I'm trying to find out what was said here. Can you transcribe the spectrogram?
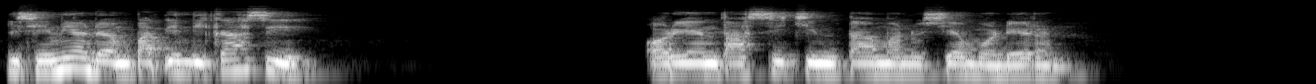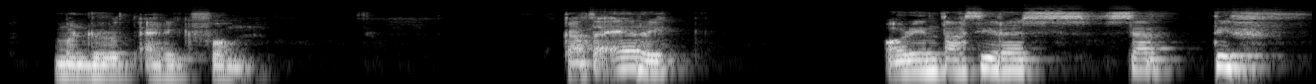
Di sini ada empat indikasi orientasi cinta manusia modern, menurut Eric Fromm. Kata Eric, orientasi reseptif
